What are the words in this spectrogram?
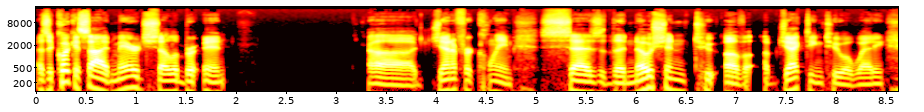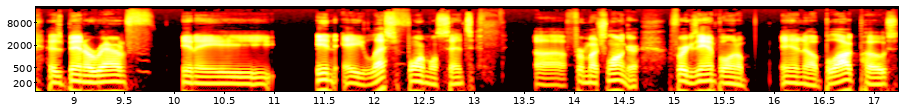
as a quick aside, marriage celebrant uh, Jennifer Claim says the notion to of objecting to a wedding has been around in a in a less formal sense uh, for much longer. For example, in a in a blog post,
